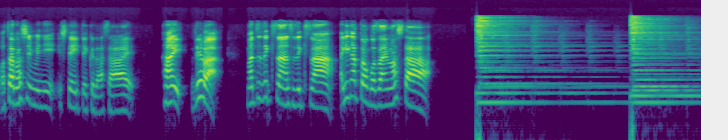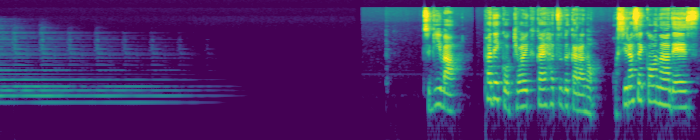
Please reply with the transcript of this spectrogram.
お楽しみにしていてください。はい、では松月さん、鈴木さん、ありがとうございました。次はパデコ教育開発部からのお知らせコーナーです。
